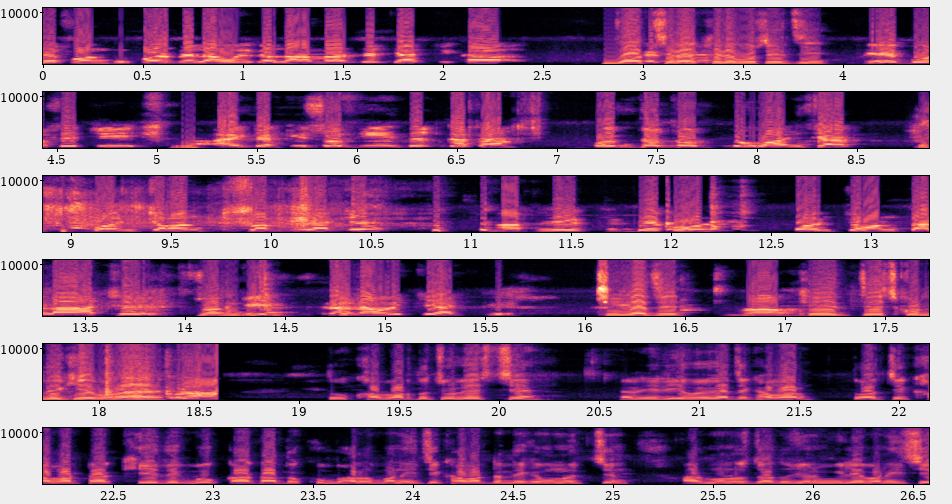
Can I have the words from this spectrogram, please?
দেখুন দুপুর বেলা হয়ে গেল আমাদের যাচ্ছি খা যাচ্ছে না খেতে বসেছি। খেয়ে বসেছি। এটা কি সবজি কাকা? পঞ্চতত্ত্ব। পঞ্চা পঞ্চান সবজি আছে। আপনি দেখুন পঞ্চান তালা আছে সবজি। রান্না হয়েছে আজকে। ঠিক আছে? হ্যাঁ। খেয়ে টেস্ট করে দেখি এখন হ্যাঁ? তো খাবার তো চলে এসছে রেডি হয়ে গেছে খাবার। তো আজকে খাবারটা খেয়ে দেখব। কাকা তো খুব ভালো বানিয়েছে খাবারটা দেখে মনে হচ্ছে। আর মনোজ দা দুজন মিলে বানিয়েছে।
